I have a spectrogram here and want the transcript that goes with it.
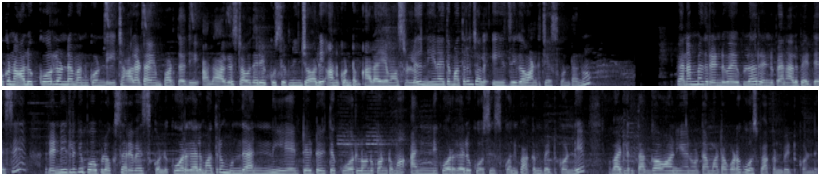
ఒక నాలుగు కూరలు ఉండమనుకోండి చాలా టైం పడుతుంది. అలాగే స్టవ్ దగ్గర ఎక్కువసేపు నించోవాలి అనుకుంటాం. అలా ఏం అవసరం లేదు. నేనైతే మాత్రం చాలా ఈజీగా వంట చేసుకుంటాను. పెనం మీద రెండు వైపులా రెండు పెనాలు పెట్టేసి రెండింటికి పోపులు ఒకసారి వేసుకోండి. కూరగాయలు మాత్రం ముందే అన్ని ఏంటేటో అయితే కూరలు వండుకుంటామో అన్ని కూరగాయలు కోసేసుకొని పక్కన పెట్టుకోండి. వాటికి తగ్గ ఆనియన్ టమాటా కూడా కోసి పక్కన పెట్టుకోండి.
